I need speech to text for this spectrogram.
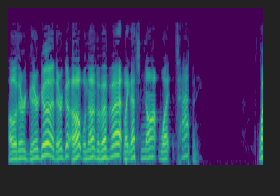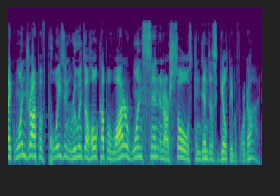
Oh, they're, they're good. They're good. Oh, well, no, blah, blah, blah. like that's not what's happening. Like one drop of poison ruins a whole cup of water, one sin in our souls condemns us guilty before God.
